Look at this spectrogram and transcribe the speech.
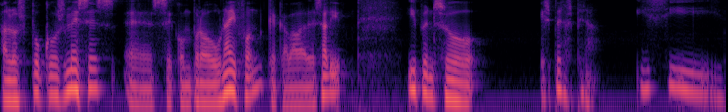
A los pocos meses eh, se compró un iPhone que acababa de salir y pensó, espera, espera, ¿y si...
